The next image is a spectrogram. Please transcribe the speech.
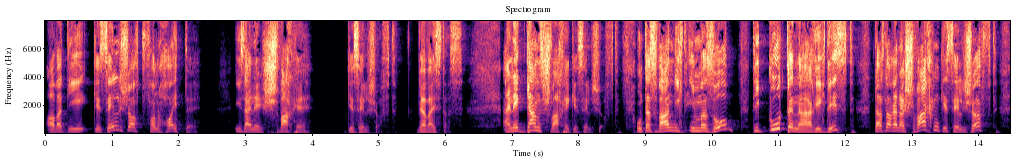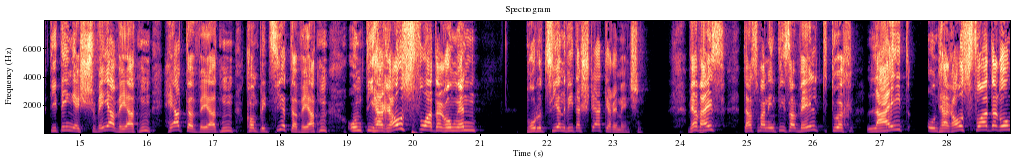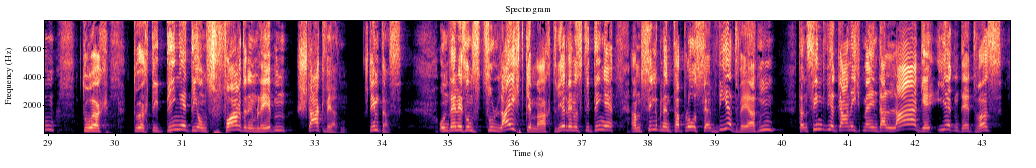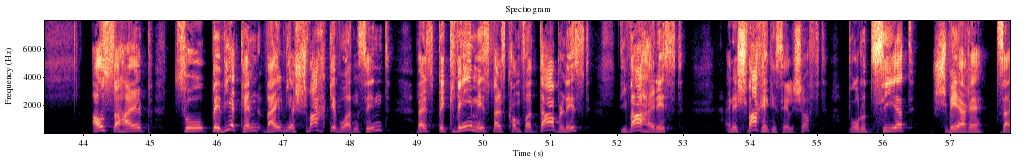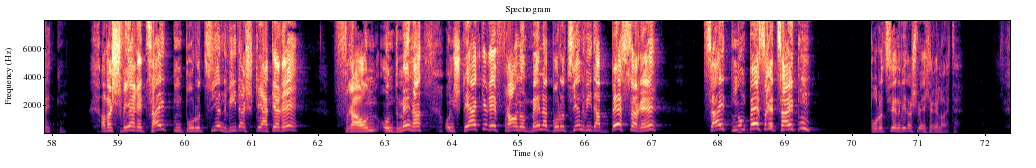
aber die Gesellschaft von heute ist eine schwache Gesellschaft. Wer weiß das? Eine ganz schwache Gesellschaft. Und das war nicht immer so. Die gute Nachricht ist, dass nach einer schwachen Gesellschaft die Dinge schwer werden, härter werden, komplizierter werden und die Herausforderungen produzieren wieder stärkere Menschen. Wer weiß, dass man in dieser Welt durch Leid und Herausforderung, durch, durch die Dinge, die uns fordern im Leben, stark werden. Stimmt das? Und wenn es uns zu leicht gemacht wird, wenn uns die Dinge am silbernen Tableau serviert werden, dann sind wir gar nicht mehr in der Lage, irgendetwas außerhalb zu bewirken, weil wir schwach geworden sind, weil es bequem ist, weil es komfortabel ist. Die Wahrheit ist, eine schwache Gesellschaft produziert schwere Zeiten. Aber schwere Zeiten produzieren wieder stärkere Frauen und Männer. Und stärkere Frauen und Männer produzieren wieder bessere Zeiten und bessere Zeiten produzieren wieder schwächere Leute.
